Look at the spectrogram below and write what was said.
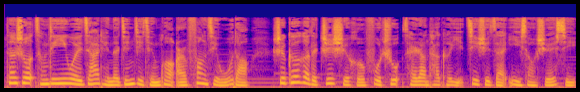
他说，曾经因为家庭的经济情况而放弃舞蹈，是哥哥的支持和付出才让他可以继续在艺校学习。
